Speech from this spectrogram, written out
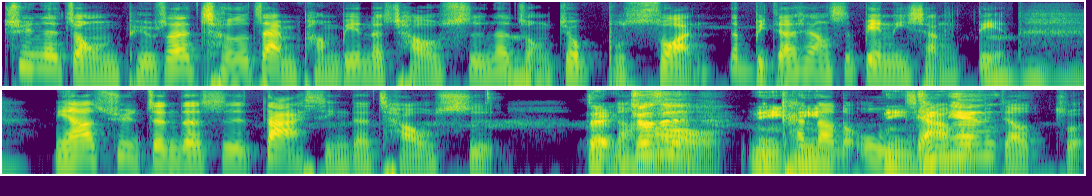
去那种，比如说在车站旁边的超市那种就不算，那比较像是便利商店。你要去真的是大型的超市，对，就是你看到的物价比较准。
